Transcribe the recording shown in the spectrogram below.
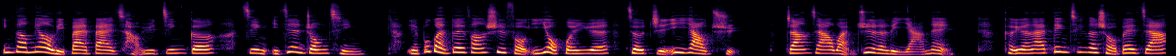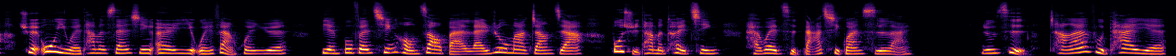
因到庙里拜拜，巧遇金哥，竟一见钟情，也不管对方是否已有婚约，就执意要娶。张家婉拒了李衙内，可原来定亲的守备家却误以为他们三心二意，违反婚约，便不分青红皂白来辱骂张家，不许他们退亲，还为此打起官司来。如此，长安府太爷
